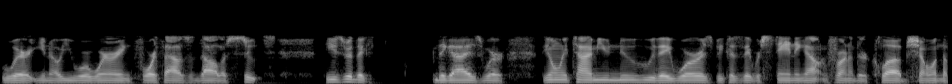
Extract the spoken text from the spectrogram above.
where you know you were wearing four thousand dollar suits. These were the the guys where the only time you knew who they were is because they were standing out in front of their club showing the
